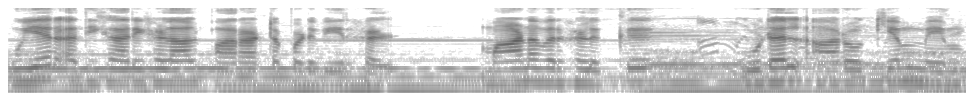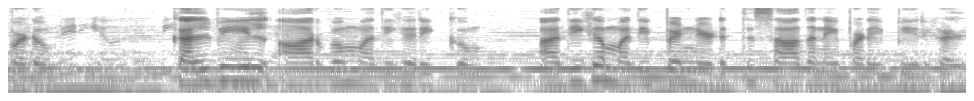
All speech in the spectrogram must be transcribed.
உயர் அதிகாரிகளால் பாராட்டப்படுவீர்கள். மாணவர்களுக்கு உடல் ஆரோக்கியம் மேம்படும். கல்வியில் ஆர்வம் அதிகரிக்கும். அதிக மதிப்பெண் எடுத்து சாதனை படைப்பீர்கள்.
